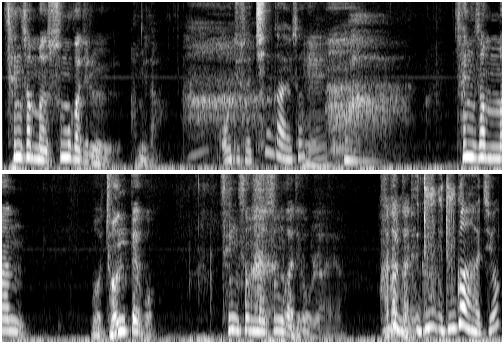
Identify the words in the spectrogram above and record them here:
생선만 20가지를 합니다. 같아요. 어디서 친가에서? 예. 생선만 뭐 전 빼고 생선만 20가지가 올라와요. 그걸 바닷가니까. 누, 누가 하죠?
